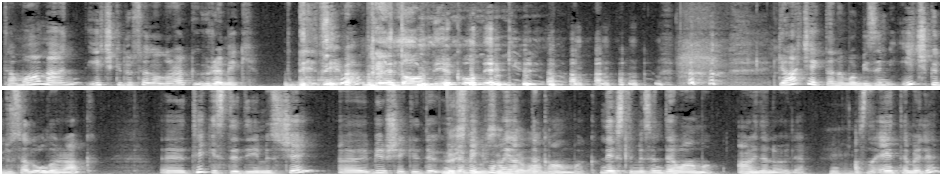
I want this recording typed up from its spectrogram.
Tamamen içgüdüsel olarak üremek. diye ben böyle dam diye konuya giriyorum. Gerçekten ama bizim içgüdüsel olarak e, tek istediğimiz şey e, bir şekilde üremek ve hayatta devamı. kalmak. Neslimizin devamı. Aynen öyle. Aslında en temeli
